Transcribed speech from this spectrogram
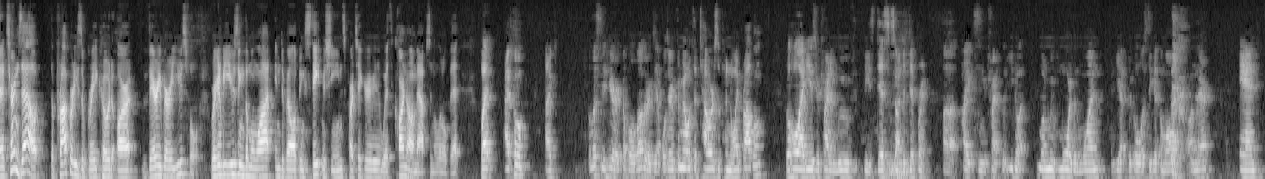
And it turns out the properties of gray code are very, very useful. We're going to be using them a lot in developing state machines, particularly with Karnaugh maps in a little bit. But I've come I've listed here a couple of other examples. Are you familiar with the Towers of Hanoi problem? The whole idea is you're trying to move these disks onto different uh, pikes, and you're trying, you don't want to move more than one, and yet the goal is to get them all on there. And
